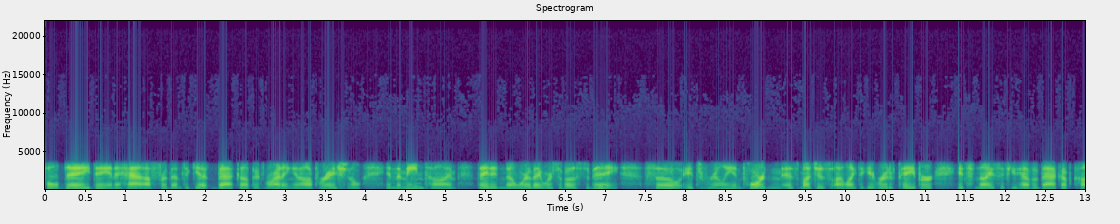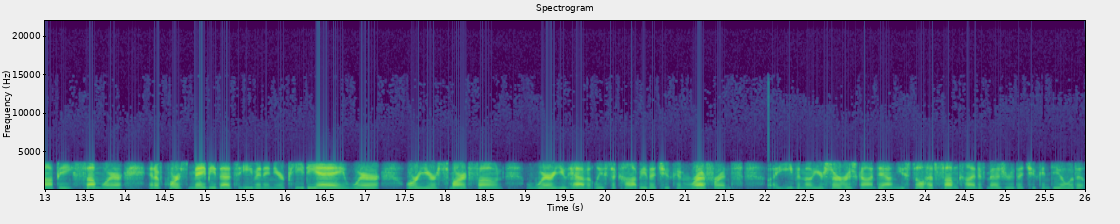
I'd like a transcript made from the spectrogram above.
full day day and a half for them to get back up and running and operational. In the meantime they didn't know where they were supposed to be. So it's really important as much as I like to get rid of paper it's nice if you have a backup copy somewhere and of course maybe that's even in your PDA where or your smartphone where you have at least a copy that you can reference. Uh, even though your server's gone down, you still have some kind of measure that you can deal with it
